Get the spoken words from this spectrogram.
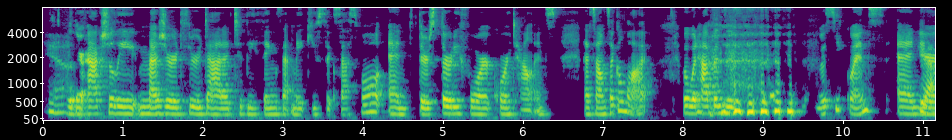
Yeah. So they're actually measured through data to be things that make you successful. And there's 34 core talents. That sounds like a lot, but what happens is a sequence and your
